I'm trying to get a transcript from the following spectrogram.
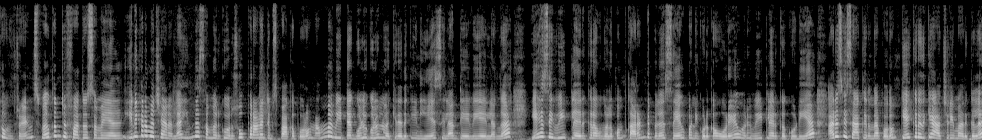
ஃப்ரெண்ட்ஸ் வெல்கம் டு ஃபாத்தோ சமையல் இன்றைக்கி நம்ம சேனலில் இந்த சம்மருக்கு ஒரு சூப்பரான டிப்ஸ் பார்க்க போகிறோம் நம்ம வீட்டை குழு குழுன்னு வைக்கிறதுக்கு இனி ஏசிலாம் தேவையே இல்லைங்க. ஏசி வீட்டில் இருக்கிறவங்களுக்கும் கரண்ட் பில்லை சேவ் பண்ணி கொடுக்க ஒரே ஒரு வீட்டில் இருக்கக்கூடிய அரிசி சாக்கு இருந்தால் போதும். கேட்குறதுக்கே ஆச்சரியமா இருக்குல்ல?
